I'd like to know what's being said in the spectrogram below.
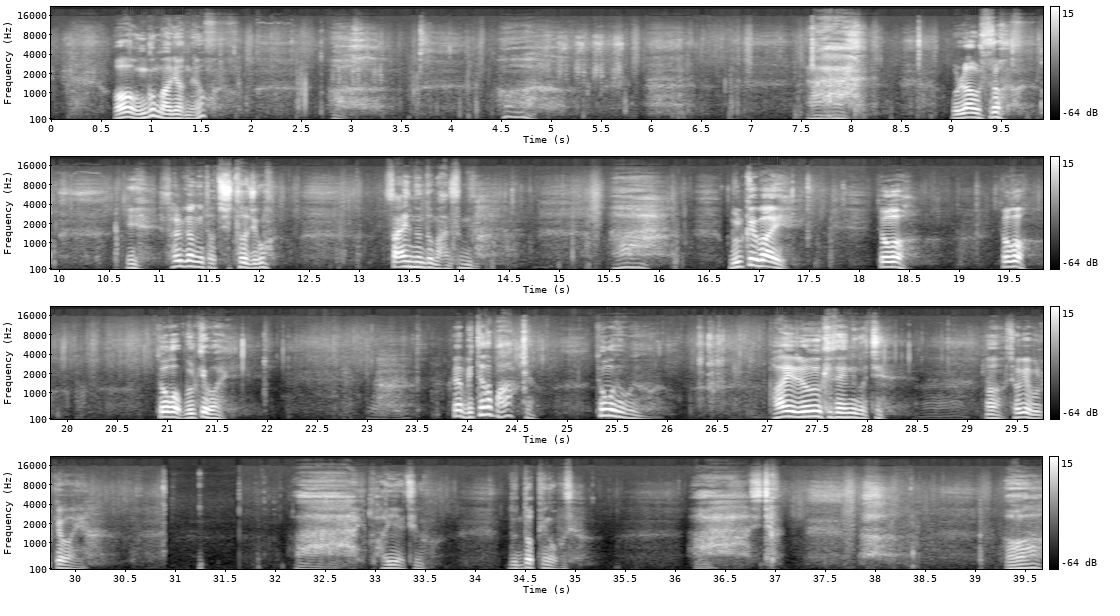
어, 은근 많이 왔네요. 올라올수록 이 설경이 더 짙어지고 쌓인 눈도 많습니다. 아, 물개바위. 저거, 저거, 저거 물개바위. 그냥 밑에서 봐, 그냥. 저거, 저거, 저거. 바위 이렇게 돼 있는 거 있지? 어, 저게 물개바위야. 아, 이 바위에 지금 눈 덮인 거 보세요. 아. 어.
